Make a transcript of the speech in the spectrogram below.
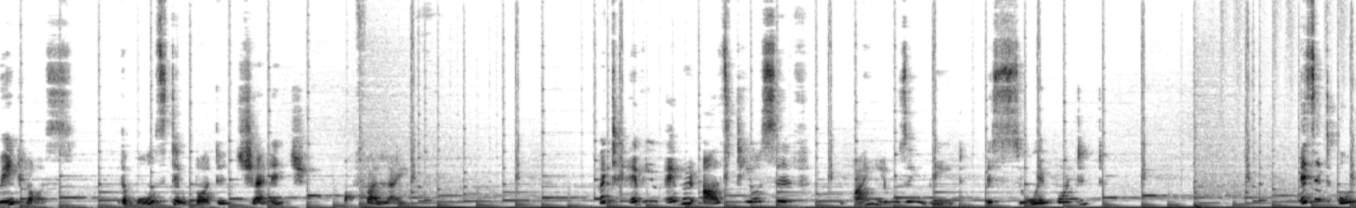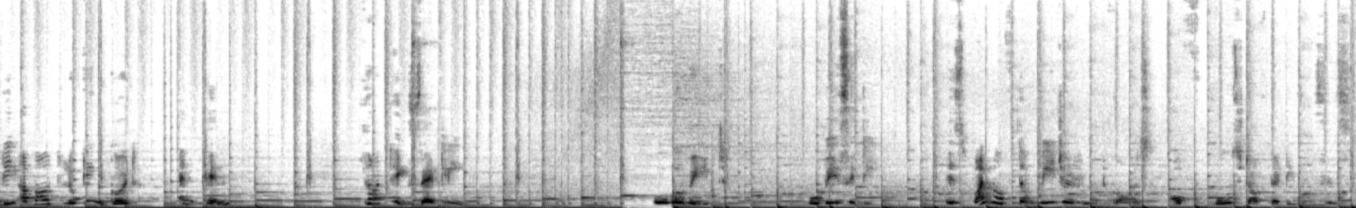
Weight loss, the most important challenge of our life. But have you ever asked yourself why losing weight is so important? Is it only about looking good and thin? Not exactly. Overweight, obesity is one of the major root cause of most of the diseases.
